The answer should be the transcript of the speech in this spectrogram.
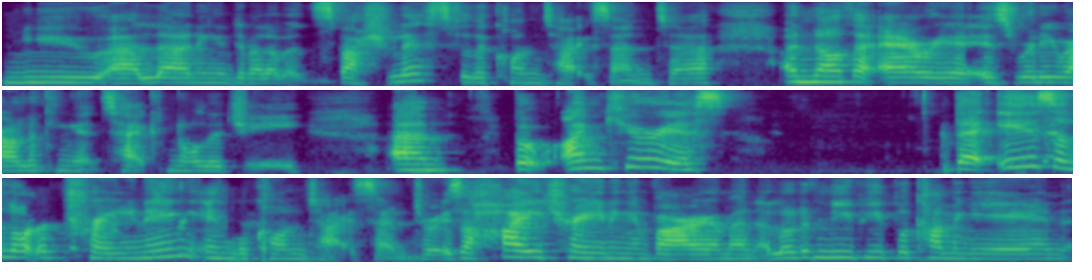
new uh, learning and development specialists for the contact center. Another area is really around looking at technology. Um, but I'm curious, there is a lot of training in the contact center. It's a high training environment, a lot of new people coming in.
